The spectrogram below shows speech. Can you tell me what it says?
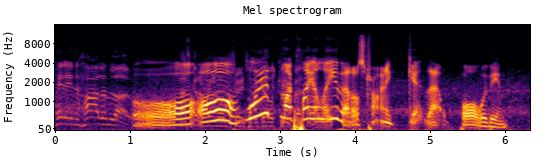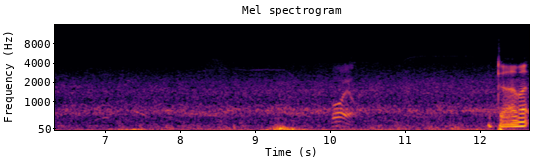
Hit hard and low. Oh, That's gonna oh, run on oh, why did my player leave that? I was trying to get that ball with him. Boyle. McDermott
